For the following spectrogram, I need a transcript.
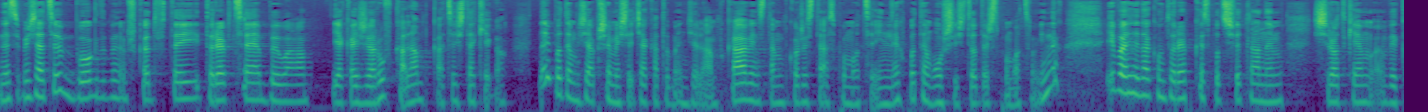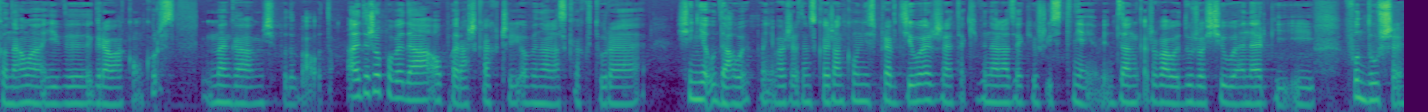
I na pomyślała, co by było, gdyby na przykład w tej torebce była jakaś żarówka, lampka, coś takiego. No i potem musiała przemyśleć, jaka to będzie lampka, więc tam korzystała z pomocy innych, potem uszyć to też z pomocą innych i właśnie taką torebkę z podświetlanym środkiem wykonała i wygrała konkurs. Mega mi się podobało to. Ale też opowiadała o porażkach, czyli o wynalazkach, które się nie udały, ponieważ razem z koleżanką nie sprawdziły, że taki wynalazek już istnieje, więc zaangażowały dużo siły, energii i funduszy.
